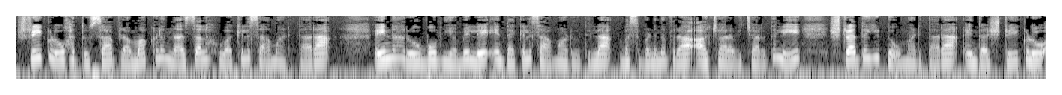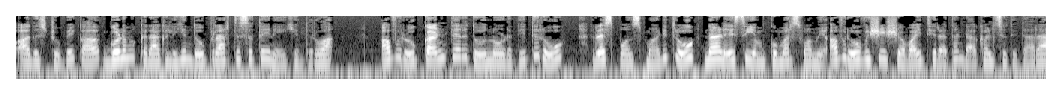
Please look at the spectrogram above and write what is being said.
ಶ್ರೀಗಳು ಹತ್ತು ಸಾವಿರ ಮಕ್ಕಳನ್ನು ಸಲಹುವ ಕೆಲಸ ಮಾಡುತ್ತಾರೆ ಇನ್ನಾರು ಭೂಮಿಯ ಮೇಲೆ ಇಂಥ ಕೆಲಸ ಮಾಡುವುದಿಲ್ಲ ಬಸವಣ್ಣನವರ ಆಚಾರ ವಿಚಾರದಲ್ಲಿ ಶ್ರದ್ಧೆಯಿಟ್ಟು ಮಾಡಿದ್ದಾರೆ ಇಂಥ ಶ್ರೀಗಳು ಆದಷ್ಟು ಬೇಗ ಗುಣಮುಖರಾಗಲಿ ಎಂದು ಪ್ರಾರ್ಥಿಸುತ್ತೇನೆ ಎಂದರು. ಅವರು ಕಣ್ತೆರೆದು ನೋಡದಿದ್ದರೂ ರೆಸ್ಪಾನ್ಸ್ ಮಾಡಿದ್ರು. ನಾಳೆ ಸಿಎಂ ಕುಮಾರಸ್ವಾಮಿ ಅವರು ವಿಶೇಷ ವೈದ್ಯರ ತಂಡ ಕಳಿಸುತ್ತಿದ್ದಾರೆ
